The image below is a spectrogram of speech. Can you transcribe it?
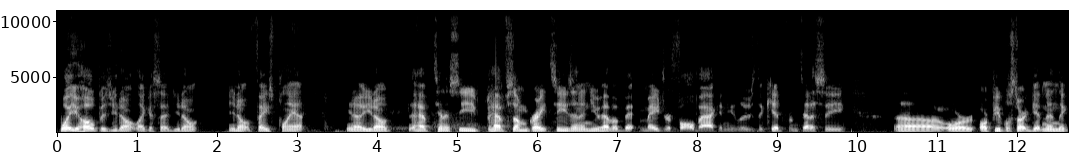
what you hope is you don't, like I said, you don't you don't face plant. You know, you don't have Tennessee have some great season and you have a major fallback and you lose the kid from Tennessee, uh, or or people start getting in the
